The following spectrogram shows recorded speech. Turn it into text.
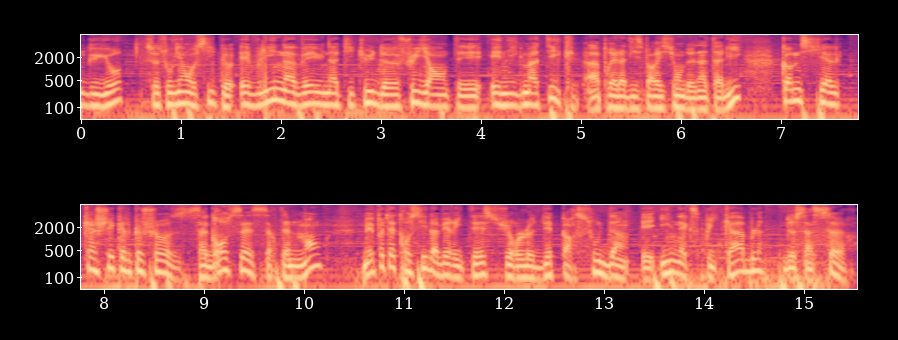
Guyot se souvient aussi que Evelyne avait une attitude fuyante et énigmatique après la disparition de Nathalie, comme si elle cachait quelque chose, sa grossesse certainement, mais peut-être aussi la vérité sur le départ soudain et inexplicable de sa sœur.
